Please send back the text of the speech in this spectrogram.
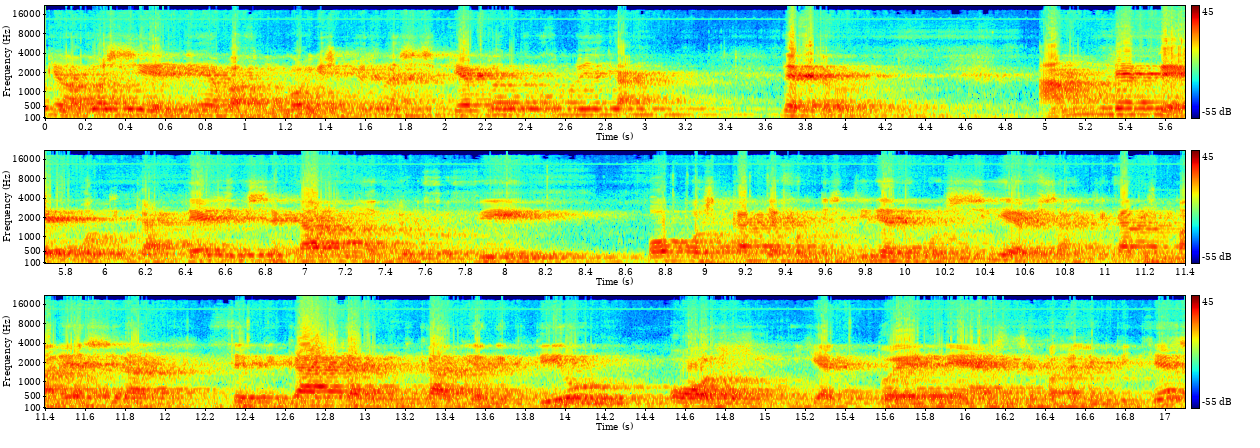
και να δώσει ενιαία βαθμολόγηση και να συσκέπτονται τα βαθμολογικά. Δεύτερον, αν λέτε ότι κατέληξε κάπου να διορθωθεί όπως κάποια φροντιστήρια δημοσίευσαν και κάποιους παρέσυραν θετικά και αρνητικά διαδικτύου, όχι, γιατί το 9 στις επαναληπτικές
